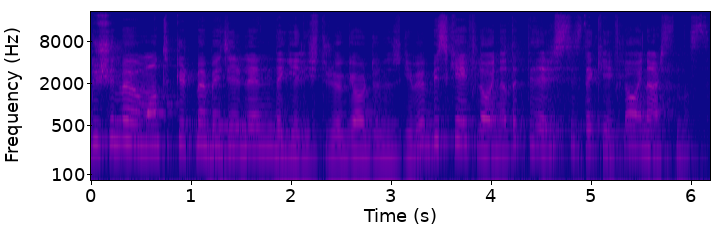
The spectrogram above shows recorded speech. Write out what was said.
düşünme ve mantık yürütme becerilerini de geliştiriyor gördüğünüz gibi. Biz keyifle oynadık. Dileriz siz de keyifle oynarsınız.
